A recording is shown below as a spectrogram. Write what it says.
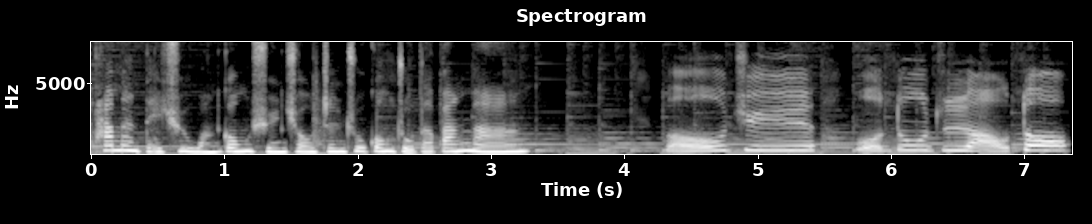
他们得去王宫寻求珍珠公主的帮忙。枸杞，我肚子好痛，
